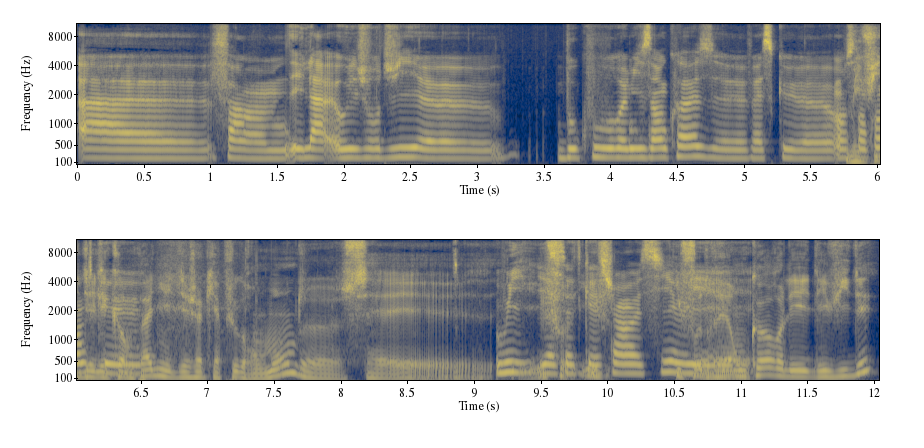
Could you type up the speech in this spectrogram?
a enfin est là aujourd'hui euh, beaucoup remise en cause euh, parce que euh, on se Mais rend compte les campagnes, et déjà qu'il y a plus grand monde, c'est. oui il y a faut- cette question aussi Il oui. faudrait encore les, les vider?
